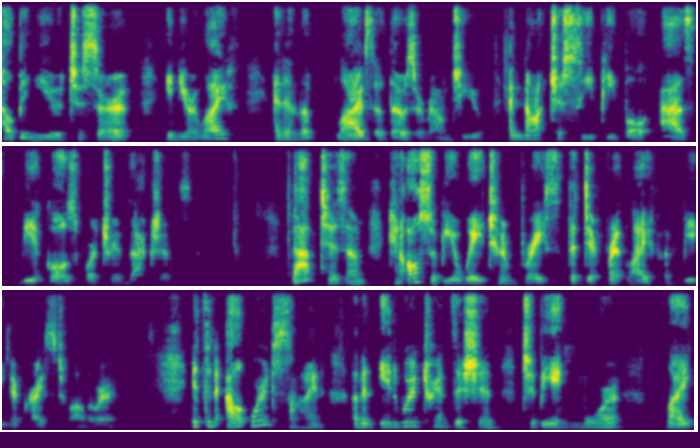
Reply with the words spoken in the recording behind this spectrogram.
helping you to serve in your life and in the lives of those around you and not just see people as vehicles or transactions. Baptism can also be a way to embrace the different life of being a Christ follower. It's an outward sign of an inward transition to being more like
